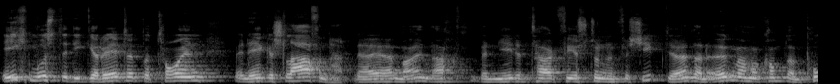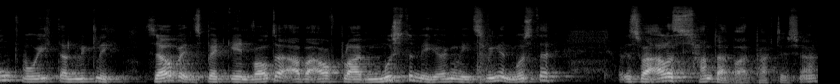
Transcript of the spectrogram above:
Ich musste die Geräte betreuen, wenn er geschlafen hat. Naja, nach, wenn jeden Tag vier Stunden verschiebt, ja, dann irgendwann mal kommt ein Punkt, wo ich dann wirklich selber ins Bett gehen wollte, aber aufbleiben musste, mich irgendwie zwingen musste. Es war alles Handarbeit praktisch. Ja.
